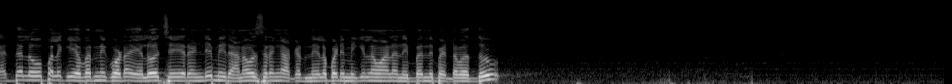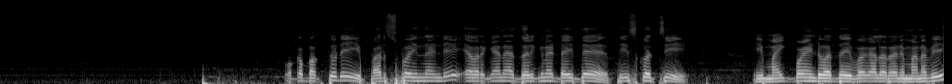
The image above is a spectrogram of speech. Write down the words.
గద్దె లోపలికి ఎవరిని కూడా ఎలో చేయరండి. మీరు అనవసరంగా అక్కడ నిలబడి మిగిలిన వాళ్ళని ఇబ్బంది పెట్టవద్దు. ఒక భక్తుడి పర్సు పోయిందండి. ఎవరికైనా దొరికినట్టయితే తీసుకొచ్చి ఈ మైక్ పాయింట్ వద్ద ఇవ్వగలరని మనవి.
